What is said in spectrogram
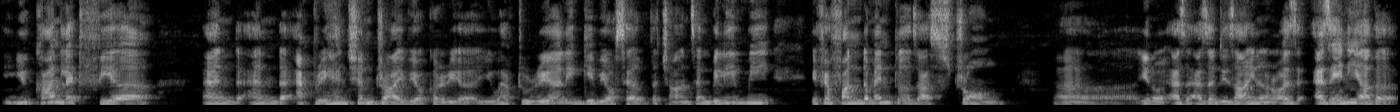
you can't let fear and and apprehension drive your career. You have to really give yourself the chance. And believe me if your fundamentals are strong uh, you know as, as a designer or as, as any other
